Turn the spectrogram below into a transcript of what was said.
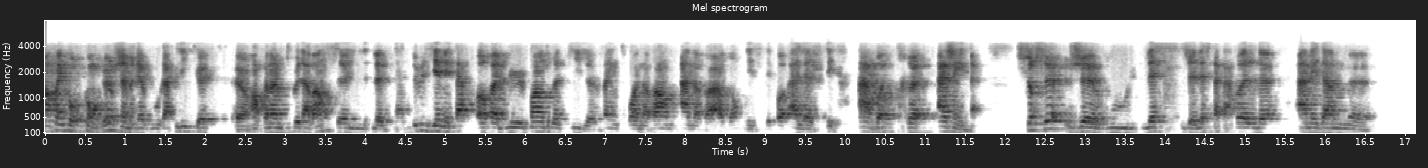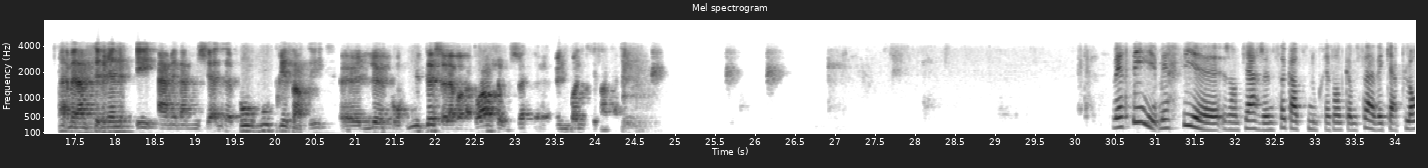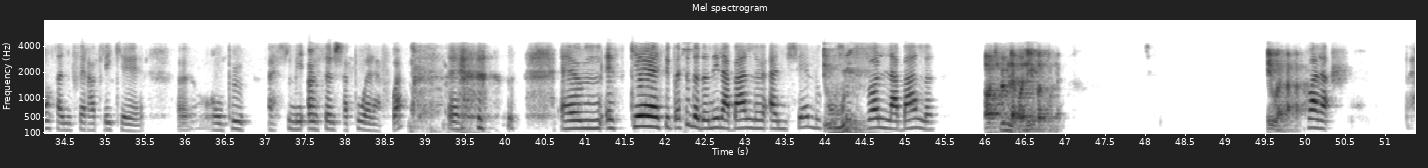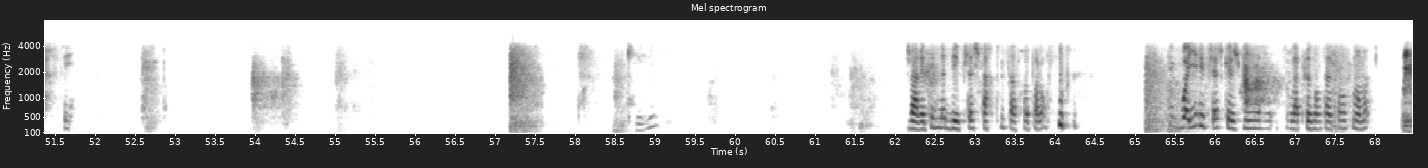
Enfin, pour conclure, j'aimerais vous rappeler que, euh, en prenant un petit peu d'avance, euh, la deuxième étape aura lieu vendredi, le 23 novembre à 9 h. Donc, n'hésitez pas à l'ajouter à votre agenda. Sur ce, je vous laisse, je laisse la parole à Mesdames, euh, à Madame Séverine et à Madame Michel pour vous présenter le contenu de ce laboratoire. Je vous souhaite une bonne présentation. Merci, merci euh, Jean-Pierre. J'aime ça quand tu nous présentes comme ça avec aplomb. Ça nous fait rappeler que euh, on peut assumer un seul chapeau à la fois. Euh, est-ce que c'est possible de donner la balle à Michel ou qu'il vole la balle? Ah, tu peux me la voler, pas de problème. Et voilà. Voilà. Parfait. OK. Vais arrêter de mettre des flèches partout, ça sera pas long. Vous voyez les flèches que je mets sur la présentation en ce moment? Oui.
